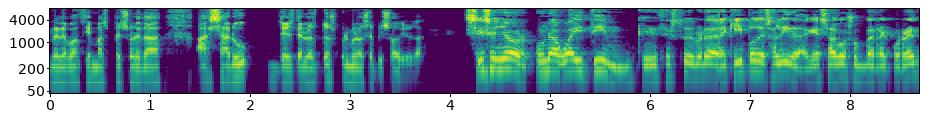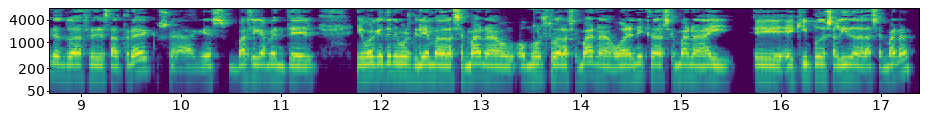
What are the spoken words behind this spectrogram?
relevancia y más peso le da a Saru desde los dos primeros episodios. Sí, señor, una white team, que dices tú de verdad, equipo de salida, que es algo súper recurrente en toda la serie de Star Trek, o sea, que es básicamente, el, igual que tenemos Dilema de la Semana, o, Monstruo de la Semana, o Alienígena de la Semana, hay eh, equipo de salida de la semana,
